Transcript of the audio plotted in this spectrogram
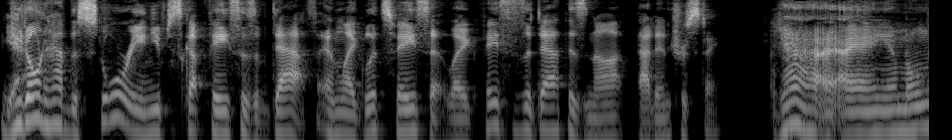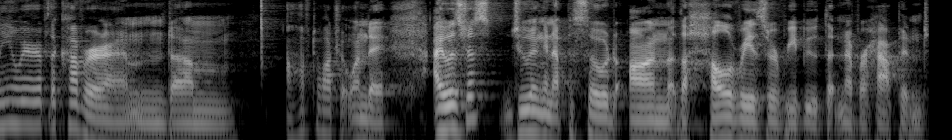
you don't have the story and you've just got Faces of Death. And like let's face it, like Faces of Death is not that interesting. Yeah, I, I am only aware of the cover, and um, I'll have to watch it one day. I was just doing an episode on the Hellraiser reboot that never happened,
